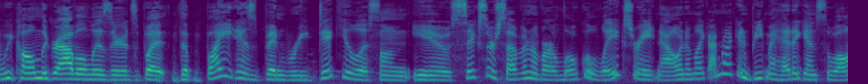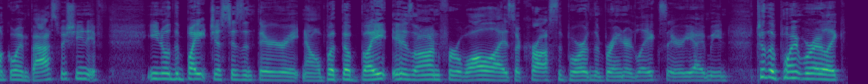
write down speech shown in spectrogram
we call them the gravel lizards, but the bite has been ridiculous on you know six or seven of our local lakes right now, and I'm like, I'm not going to beat my head against the wall going bass fishing if you know the bite just isn't there right now. But the bite is on for walleyes across the board in the Brainerd Lakes area. I mean, to the point where like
